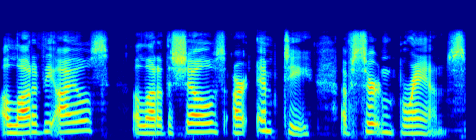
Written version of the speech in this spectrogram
A lot of the aisles, a lot of the shelves are empty of certain brands.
